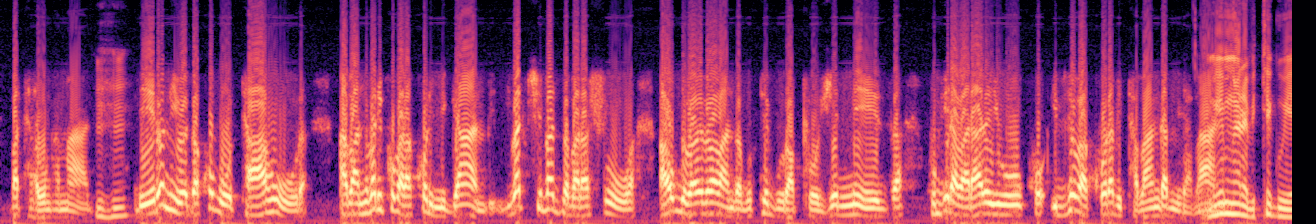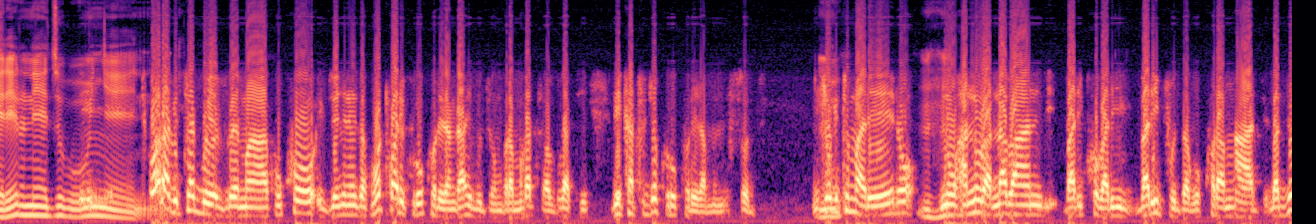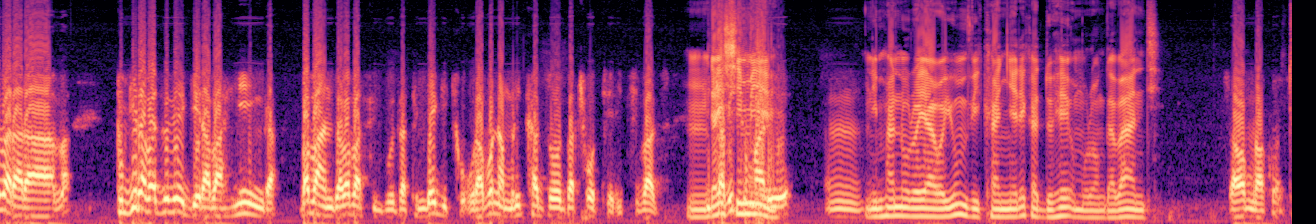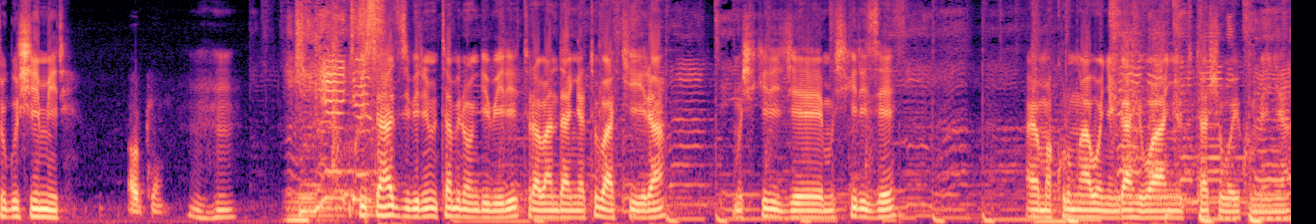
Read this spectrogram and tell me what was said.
bataronka amazi rero nibaza ko butahura abantu bariko barakora imigambi ntibace baza ahubwo babe babanza gutegura proje neza kugira barabe yuko ibyo bakora bitabangamira abandi mwe mwarabiteguye rero neza ubunye eh, twarabiteguye vraiment kuko ibyo neza kuko twari kurukorera ngaho mu muga bavuga ati reka tuje kurukorera mu misozi nicyo mm. gituma rero mhm. nuhanura n'abandi bariko barifuza gukora amazi baze bararaba kugira baze begera abahinga babanza babasiguza ati mbega icyo urabona muri kazoza cotera ikibazo mm, ndayishimiye ni mm. mm. impanuro yawe yumvikanye reka duhe umurongo abandi tugushimire mhm. ku isaha zibiri n'iminota mirongo ibiri turabandanya tubakira mushyikirize ayo makuru mwabonye ngaho wanyu tutashoboye kumenya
